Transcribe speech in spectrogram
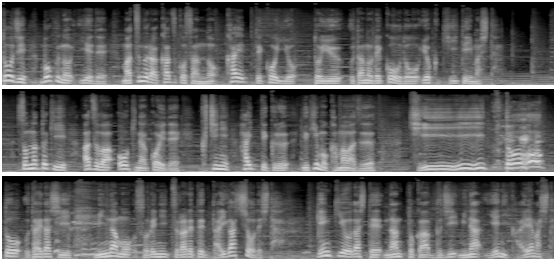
当時僕の家で松村和子さんの「帰ってこいよ」という歌のレコードをよく聴いていました。そんな時アズは大きな声で口に入ってくる雪も構わず「きーっと」と歌い出しみんなもそれにつられて大合唱でした元気を出してなんとか無事皆家に帰れました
